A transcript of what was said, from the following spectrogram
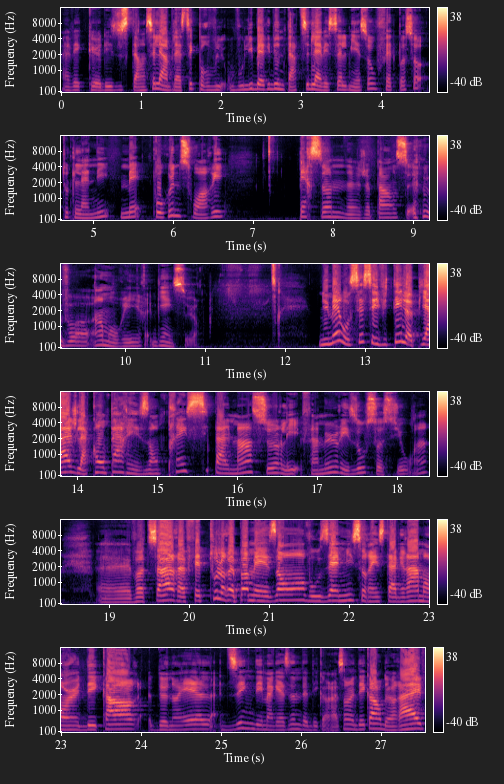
avec euh, des ustensiles en plastique pour vous, libérer d'une partie de la vaisselle. Bien sûr, vous ne faites pas ça toute l'année, mais pour une soirée, personne, euh, je pense, va en mourir, bien sûr. Numéro 6, évitez le piège, la comparaison, principalement sur les fameux réseaux sociaux. Hein. Euh, votre sœur a fait tout le repas maison, vos amis sur Instagram ont un décor de Noël digne des magazines de décoration, un décor de rêve.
